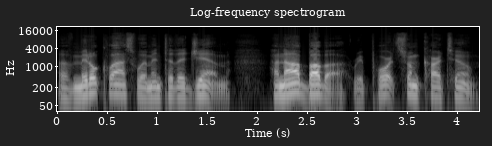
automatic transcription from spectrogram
of middle class women to the gym. Hana Baba reports from Khartoum.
